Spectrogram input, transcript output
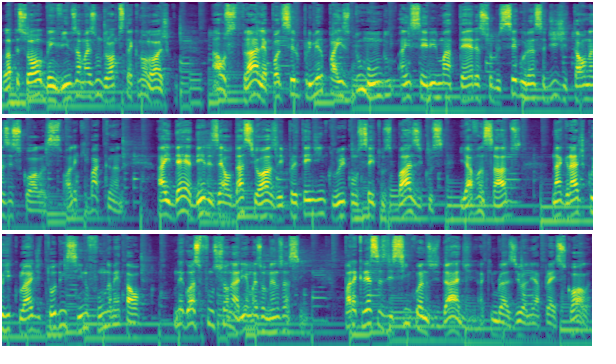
Olá pessoal, bem-vindos a mais um Drops Tecnológico. A Austrália pode ser o primeiro país do mundo a inserir matérias sobre segurança digital nas escolas. Olha que bacana. A ideia deles é audaciosa e pretende incluir conceitos básicos e avançados na grade curricular de todo o ensino fundamental. O negócio funcionaria mais ou menos assim. Para crianças de 5 anos de idade, aqui no Brasil ali a pré-escola,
